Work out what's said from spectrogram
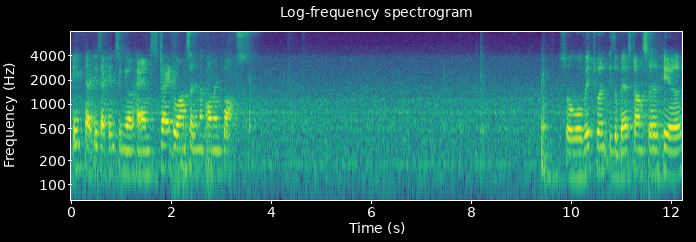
Take 30 seconds in your hands. Try to answer in a comment box. So which one is the best answer here?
